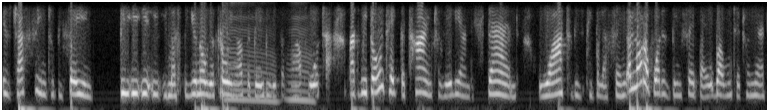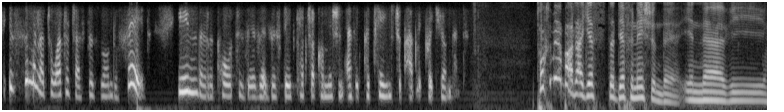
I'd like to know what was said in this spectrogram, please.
is just seen to be saying it must be, you know, you're throwing out the baby with the mm, bathwater. Mm. But we don't take the time to really understand what these people are saying. A lot of what is being said by Uba Umtetonyati is similar to what Justice Zondo said in the report of the State Capture Commission as it pertains to public procurement. Talk to me about, I guess, the definition there in uh, the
